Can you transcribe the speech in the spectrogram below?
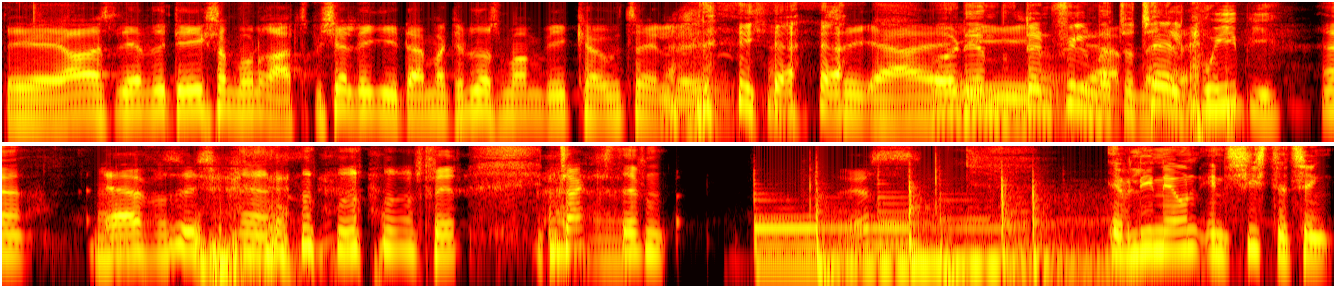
Det er også, jeg ved, det er ikke så mundret, specielt ikke i Danmark. Det lyder som om, vi ikke kan udtale øh, ja, ja. CR. Og den, den film ja, men, totalt øh, creepy. Ja. Ja, præcis. ja. Fedt. Tak, Steffen. Yes. Jeg vil lige nævne en sidste ting,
